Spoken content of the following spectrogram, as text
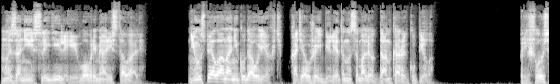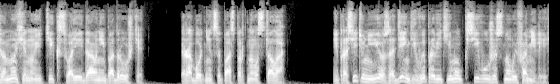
«Мы за ней следили и вовремя арестовали. Не успела она никуда уехать, хотя уже и билеты на самолет до Анкары купила». Пришлось Анохину идти к своей давней подружке, работнице паспортного стола, и просить у нее за деньги выправить ему ксиву уже с новой фамилией.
